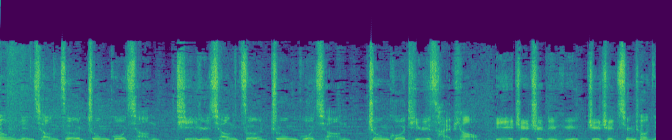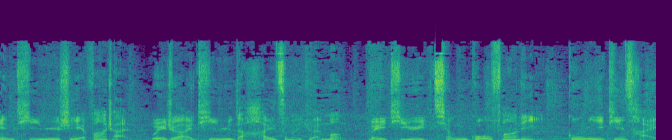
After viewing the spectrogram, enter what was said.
少年强则中国强，体育强则中国强。中国体育彩票一直致力于支持青少年体育事业发展，为热爱体育的孩子们圆梦，为体育强国发力。公益体彩，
